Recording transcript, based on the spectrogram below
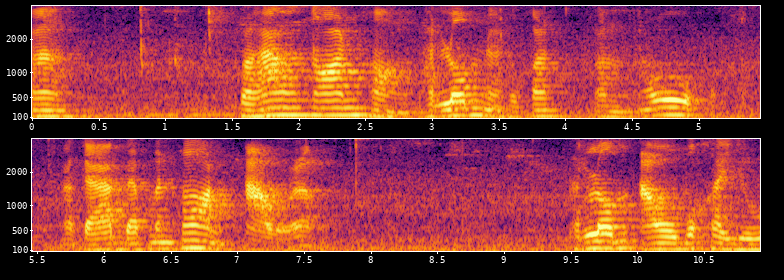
อ่าพอห้านอนห้องพัดลมนะทุกคนอืมโอ้อากาศแบบมันห้อนเอาแล้วพัดลมเอาบ่ค่อยอยู่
